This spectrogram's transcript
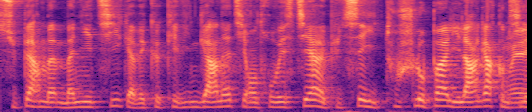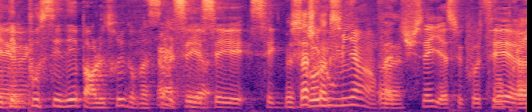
Super ma- magnétique avec Kevin Garnett, il rentre au vestiaire et puis tu sais, il touche l'opale, il la regarde comme Ouais, s'il était ouais. possédé par le truc. Enfin, c'est assez, c'est euh, c'est c'est Mais ça, je crois que Gollumien en fait ouais. tu sais il y a ce côté euh,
